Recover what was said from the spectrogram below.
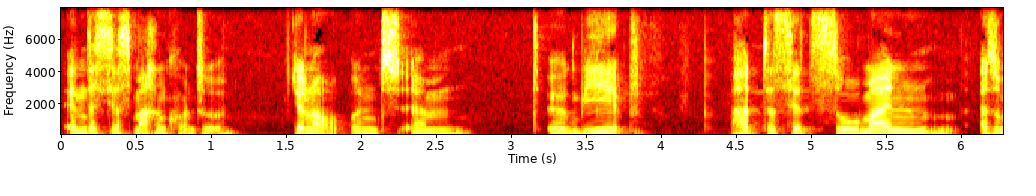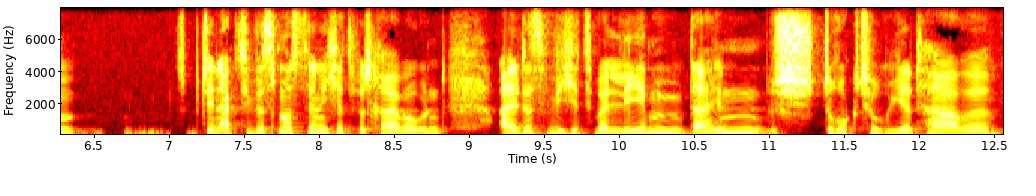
ähm, dass ich das machen konnte. Genau. Und ähm, irgendwie hat das jetzt so mein, also den Aktivismus, den ich jetzt betreibe und all das, wie ich jetzt mein Leben dahin strukturiert habe,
